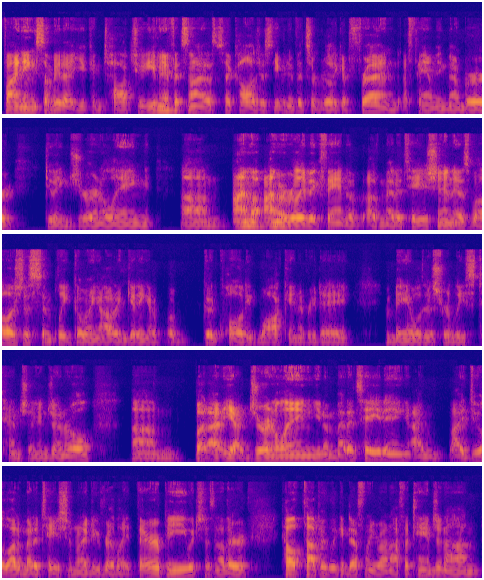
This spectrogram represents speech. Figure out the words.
finding somebody that you can talk to even if it's not a psychologist even if it's a really good friend a family member doing journaling um, I'm a, I'm a really big fan of, of meditation as well as just simply going out and getting a, a good quality walk in every day and being able to just release tension in general. Um but I, yeah journaling you know meditating. I'm i do a lot of meditation when i do red light therapy which is another health topic we can definitely run off a tangent on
